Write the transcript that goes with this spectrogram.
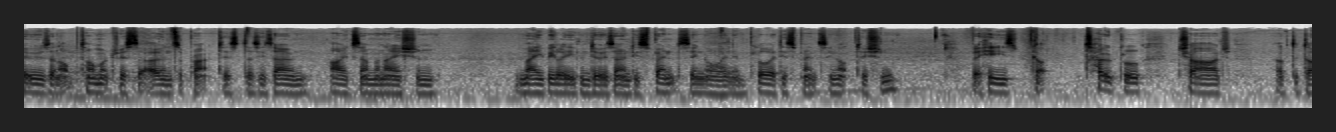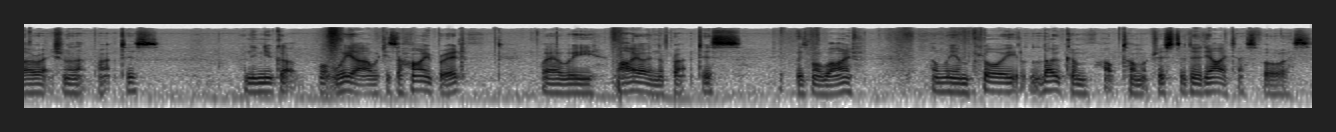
who's an optometrist that owns a practice, does his own eye examination, maybe he'll even do his own dispensing or he'll employ a dispensing optician. But he's got total charge of the direction of that practice. And then you've got what we are, which is a hybrid, where we I own the practice with my wife, and we employ locum optometrists to do the eye test for us,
